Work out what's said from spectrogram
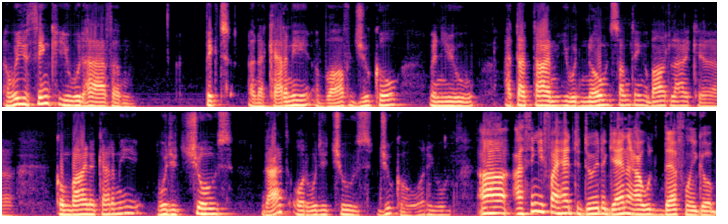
And would you think you would have um, picked an academy above JUCO when you, at that time, you would know something about like uh, Combine Academy? Would you choose that, or would you choose JUCO? What do you? Uh, I think if I had to do it again, I would definitely go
